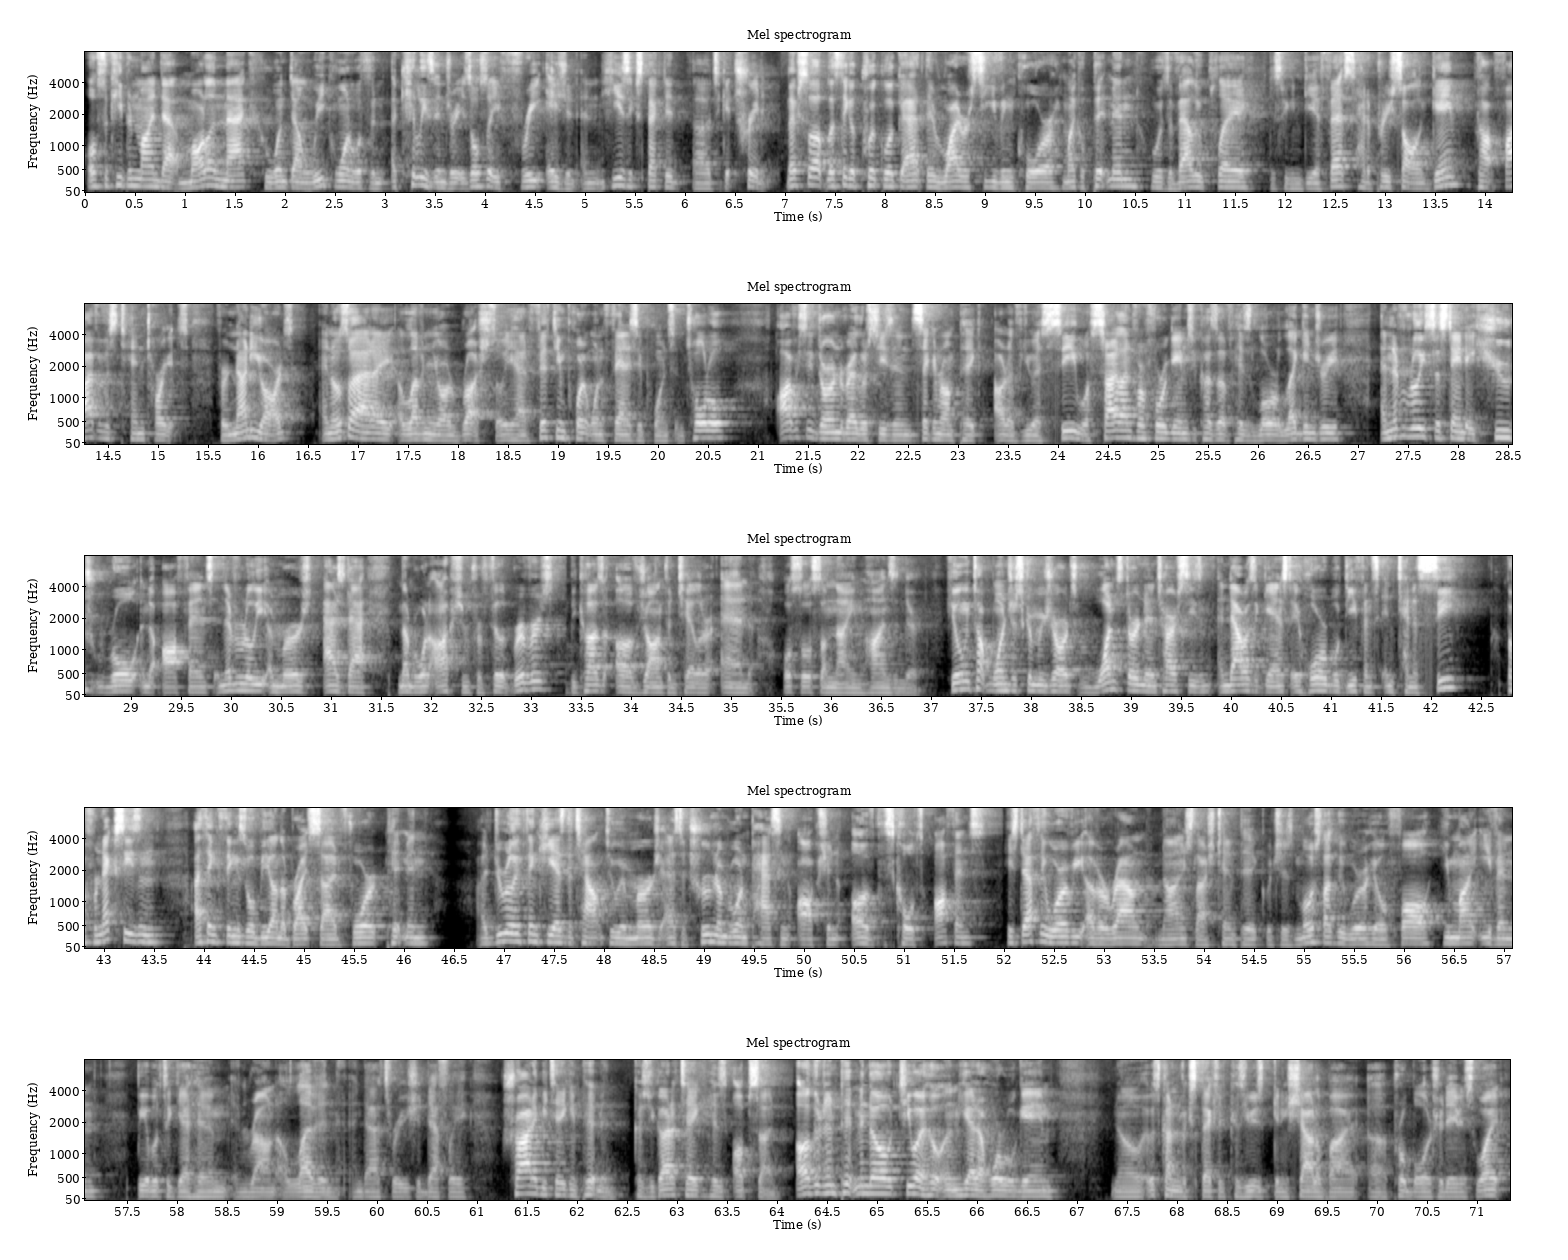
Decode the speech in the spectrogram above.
Also, keep in mind that Marlon Mack, who went down week one with an Achilles injury, is also a free agent, and he is expected uh, to get traded. Next up, let's take a quick look at the wide receiving core. Michael Pittman, who was a value play this week in DFS, had a pretty solid game. Caught five of his 10 targets for 90 yards, and also had a 11 yard rush, so he had 15.1 fantasy points in total. Obviously, during the regular season, second round pick out of USC was sidelined for four games because of his lower leg injury and never really sustained a huge role in the offense and never really emerged as that number one option for Philip Rivers because of Jonathan Taylor and also some Nyheim Hines in there. He only topped 100 scrimmage yards once during the entire season, and that was against a horrible defense in Tennessee. But for next season, I think things will be on the bright side for Pittman I do really think he has the talent to emerge as the true number one passing option of this Colts offense. He's definitely worthy of a round 9 slash 10 pick, which is most likely where he'll fall. You might even be able to get him in round 11, and that's where you should definitely try to be taking Pittman because you got to take his upside. Other than Pittman, though, T.Y. Hilton, he had a horrible game. You know, it was kind of expected because he was getting shadowed by uh, Pro Bowler Davis White.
